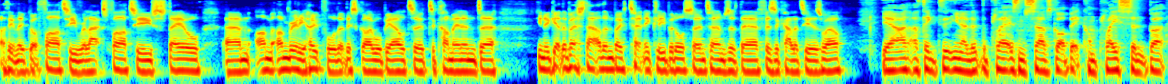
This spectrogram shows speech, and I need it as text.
I think they've got far too relaxed, far too stale. Um, I'm I'm really hopeful that this guy will be able to to come in and. Uh, you know, get the best out of them both technically, but also in terms of their physicality as well. Yeah, I, I think that, you know, the, the players themselves got a bit complacent, but,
